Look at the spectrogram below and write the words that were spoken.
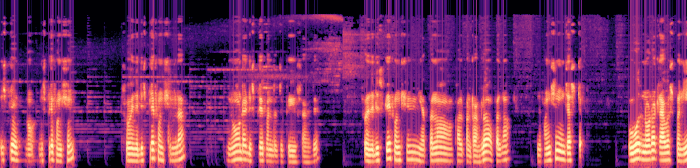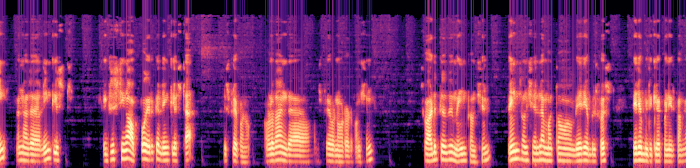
display no display function so இந்த டிஸ்பிளே ஃபங்க்ஷனில் நோடை டிஸ்பிளே பண்ணுறதுக்கு யூஸ் ஆகுது. ஸோ இந்த டிஸ்பிளே ஃபங்க்ஷன் எப்போல்லாம் கால் பண்ணுறாங்களோ அப்போல்லாம் இந்த ஃபங்க்ஷன் ஜஸ்ட் ஒவ்வொரு நோடாக ட்ராவல்ஸ் பண்ணி அண்ட் அதை லிங்க் லிஸ்ட் எக்ஸிஸ்டிங்காக அப்போ இருக்க லிங்க் லிஸ்ட்டை டிஸ்பிளே பண்ணும். அவ்வளோதான் இந்த டிஸ்பிளே நோடோட ஃபங்க்ஷன் ஸோ அடுத்தது மெயின் ஃபங்க்ஷன் மெயின் ஃபங்க்ஷனில் மொத்தம் வேரியபிள் ஃபர்ஸ்ட் வேரியபிள் டிக்ளேர் பண்ணியிருக்காங்க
